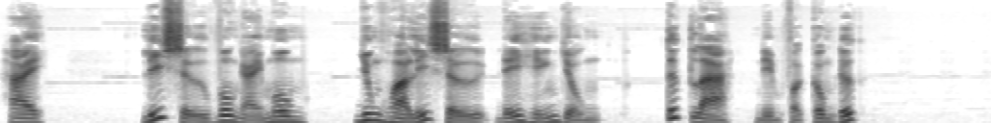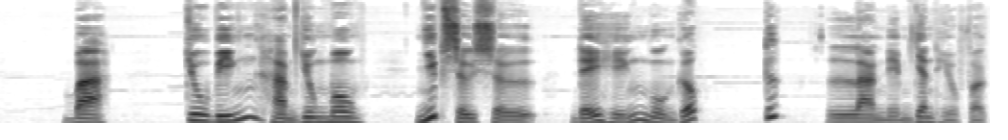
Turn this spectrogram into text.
Hai, lý sự vô ngại môn, dung hòa lý sự để hiển dụng, tức là niệm Phật công đức. Ba, chu biến hàm dung môn, nhiếp sự sự để hiển nguồn gốc, tức là niệm danh hiệu Phật.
